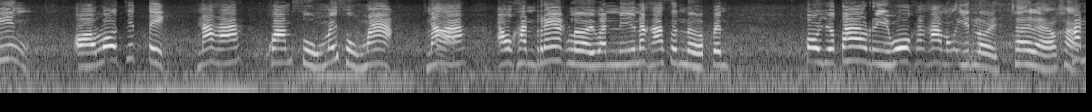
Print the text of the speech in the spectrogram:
วิ่งเอ่อโลจิสติกนะคะ ความสูงไม่สูงมากนะคะค่ะเอาคันแรกเลยวันนี้นะคะ เสนอเป็นโตโยต้ารีโวข้างๆน้องอีทเลย ใช่แล้วค่ะ คัน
